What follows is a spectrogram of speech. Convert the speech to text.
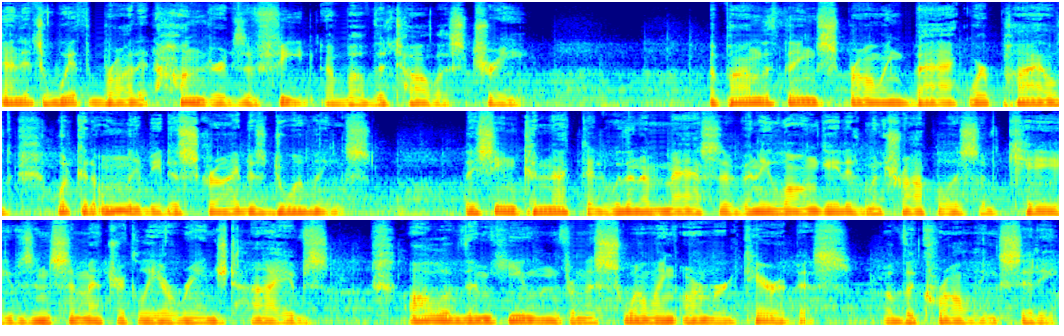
and its width brought it hundreds of feet above the tallest tree. Upon the thing sprawling back were piled what could only be described as dwellings. They seemed connected within a massive and elongated metropolis of caves and symmetrically arranged hives, all of them hewn from the swelling armored carapace of the crawling city.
